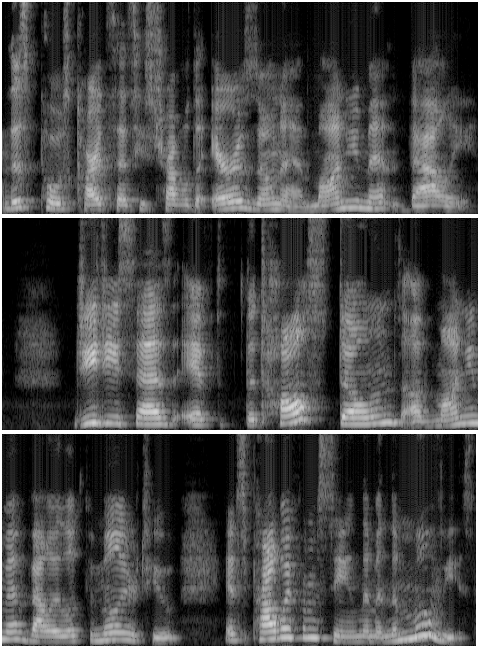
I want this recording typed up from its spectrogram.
This postcard says he's traveled to Arizona at Monument Valley. Jiji says if the tall stones of Monument Valley look familiar to you, it's probably from seeing them in the movies.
